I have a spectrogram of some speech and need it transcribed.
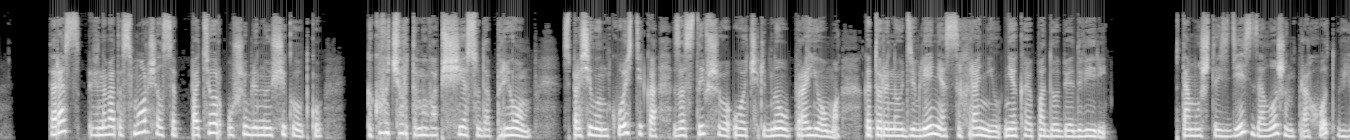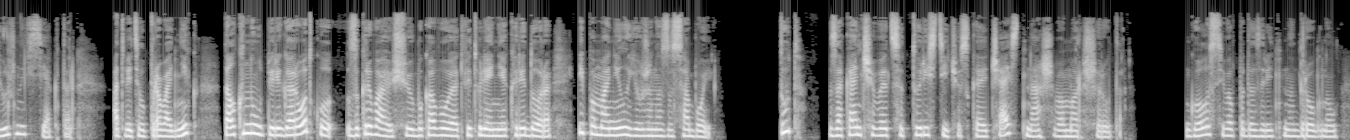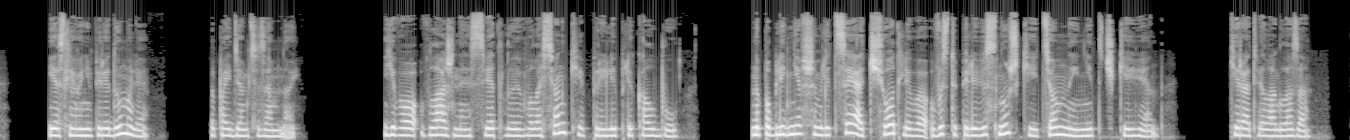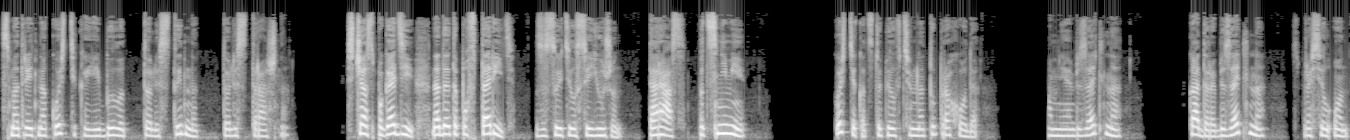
Тарас виновато сморщился, потер ушибленную щиколотку. «Какого черта мы вообще сюда прем?» — спросил он Костика, застывшего у очередного проема, который, на удивление, сохранил некое подобие двери потому что здесь заложен проход в южный сектор», — ответил проводник, толкнул перегородку, закрывающую боковое ответвление коридора, и поманил Южина за собой. «Тут заканчивается туристическая часть нашего маршрута». Голос его подозрительно дрогнул. «Если вы не передумали, то пойдемте за мной». Его влажные светлые волосенки прилипли к лбу — на побледневшем лице отчетливо выступили веснушки и темные ниточки вен. Кира отвела глаза. Смотреть на Костика ей было то ли стыдно, то ли страшно. «Сейчас, погоди, надо это повторить!» — засуетился Южин. «Тарас, подсними!» Костик отступил в темноту прохода. «А мне обязательно?» «В кадр обязательно?» — спросил он.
